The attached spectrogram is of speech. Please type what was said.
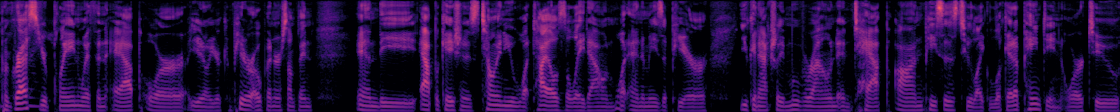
progress, you're playing with an app or you know your computer open or something, and the application is telling you what tiles to lay down, what enemies appear. You can actually move around and tap on pieces to like look at a painting or to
